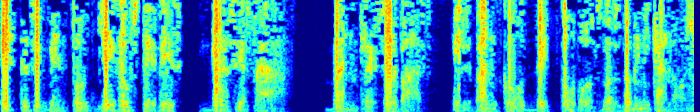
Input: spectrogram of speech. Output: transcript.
Este segmento llega a ustedes gracias a Ban Reservas, el banco de todos los dominicanos.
